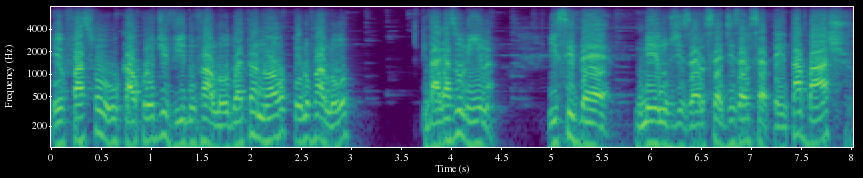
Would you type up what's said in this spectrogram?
eu faço o cálculo, eu divido o valor do etanol pelo valor da gasolina. E se der menos de 0,70 abaixo,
